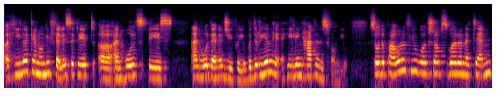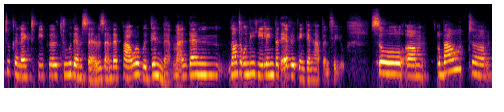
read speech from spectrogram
A healer can only felicitate uh, and hold space and hold energy for you, but the real he- healing happens from you. So the Power of You workshops were an attempt to connect people to themselves and that power within them. And then not only healing, but everything can happen for you. So um, about, um,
